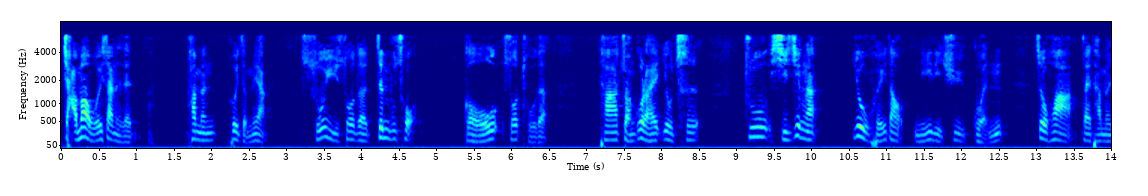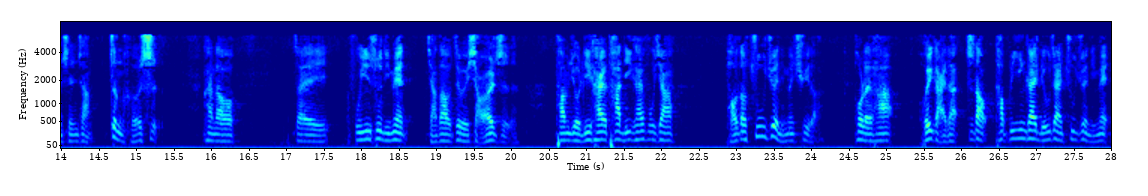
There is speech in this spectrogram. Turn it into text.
假冒为善的人啊，他们会怎么样？俗语说的真不错。狗所吐的，它转过来又吃；猪洗净了，又回到泥里去滚。这话在他们身上正合适。看到在福音书里面讲到这位小儿子，他们就离开他离开父家，跑到猪圈里面去了。后来他悔改的，知道他不应该留在猪圈里面，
